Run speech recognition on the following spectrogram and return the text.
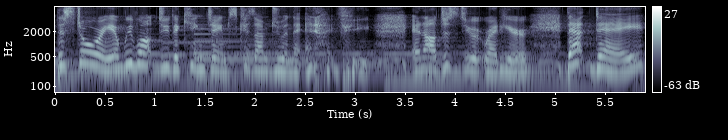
The story, and we won't do the King James because I'm doing the NIV, and I'll just do it right here. That day,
